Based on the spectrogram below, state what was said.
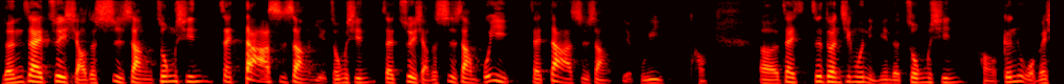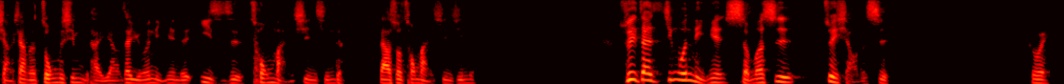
人在最小的事上忠心，在大事上也忠心；在最小的事上不义，在大事上也不义。好，呃，在这段经文里面的中心，好，跟我们想象的中心不太一样。在原文里面的意思是充满信心的。大家说充满信心的。所以在经文里面，什么是最小的事？各位，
